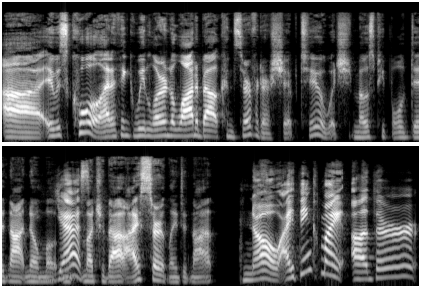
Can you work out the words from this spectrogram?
uh, it was cool. And I think we learned a lot about conservatorship too, which most people did not know mo- yes. much about. I certainly did not. No, I think my other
